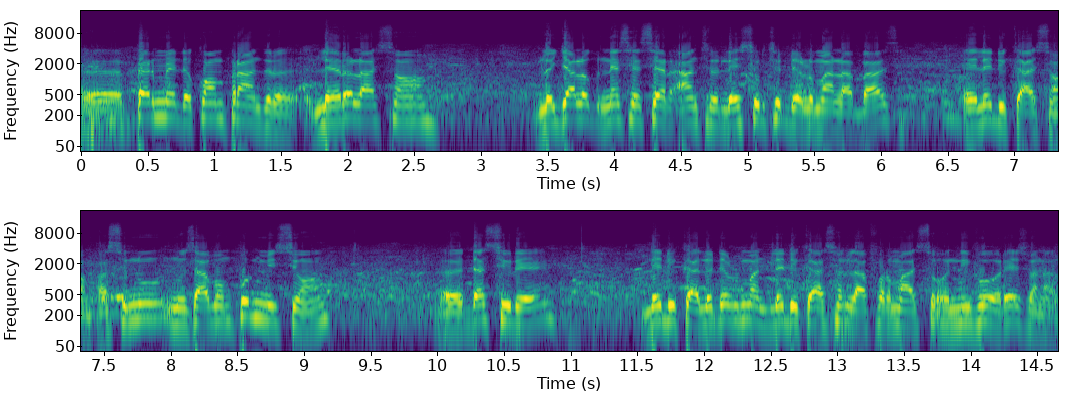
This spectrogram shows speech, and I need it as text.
euh, permet de comprendre les relations, le dialogue nécessaire entre les structures de développement à la base et l'éducation. Parce que nous, nous avons pour mission euh, d'assurer le développement de l'éducation et de la formation au niveau régional,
